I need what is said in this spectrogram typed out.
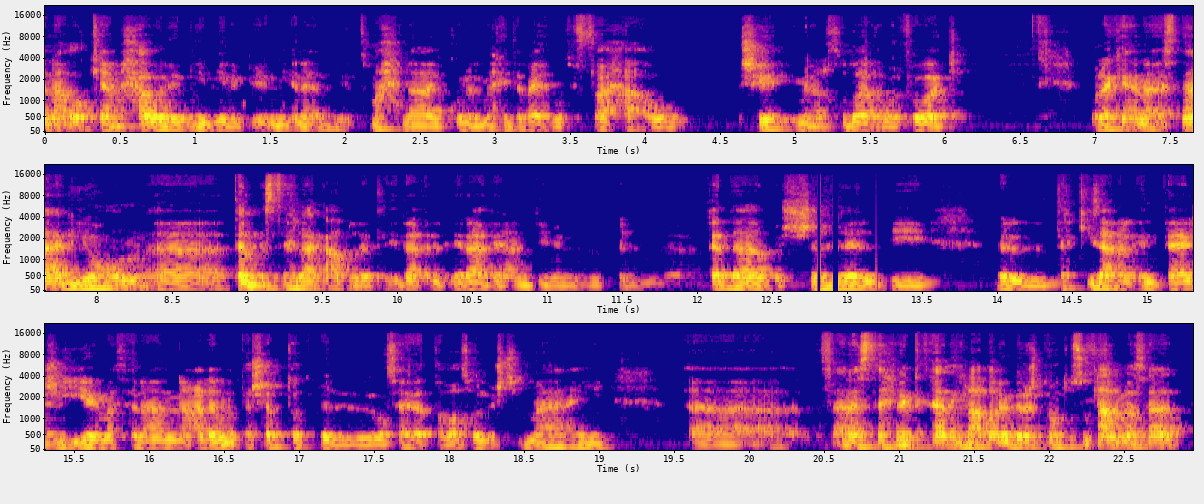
أنا أوكي عم حاول ابني بيني باني أنا أبني اطمح يكون المحي تبعي هو تفاحة أو شيء من الخضار أو الفواكه. ولكن أنا أثناء اليوم آه تم استهلاك عضلة الإرادة عندي من بالغداء بالشغل بالتركيز على الإنتاجية مثلا عدم التشتت بالوسائل التواصل الاجتماعي. آه فأنا استهلكت هذه العضلة لدرجة أنه توصلت على المساء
